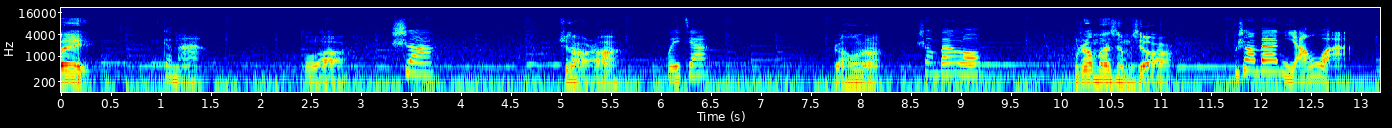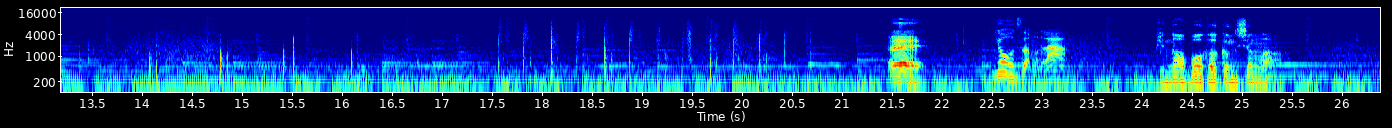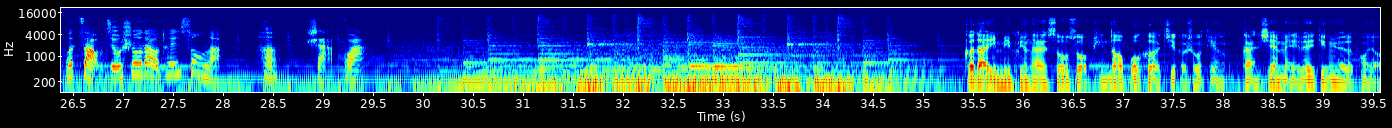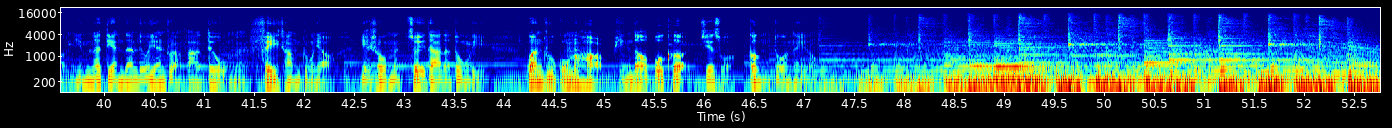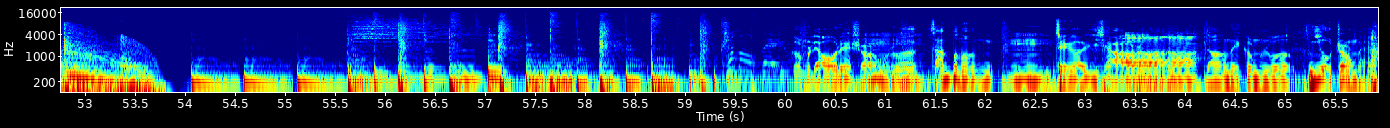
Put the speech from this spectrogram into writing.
喂，干嘛？走了？是啊，去哪儿啊？回家然后呢？上班喽。不上班行不行啊？不上班你养我啊？哎，又怎么啦？频道播客更新了，我早就收到推送了。哼，傻瓜。各大音频平台搜索“频道播客”即可收听。感谢每一位订阅的朋友，你们的点赞、留言、转发对我们非常重要，也是我们最大的动力。关注公众号“频道播客”，解锁更多内容。聊过这事儿，嗯我说咱不能嗯这个一下啊是吧？啊然后那哥们说你有证没？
